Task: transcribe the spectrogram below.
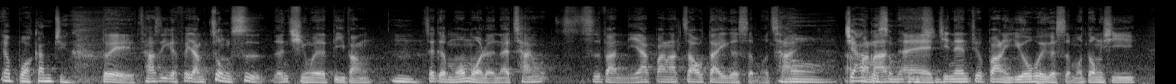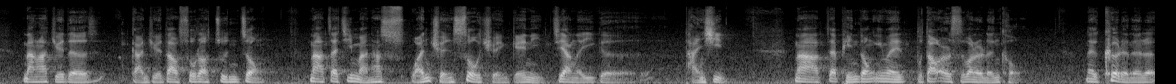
要拔干净。对，他是一个非常重视人情味的地方。嗯这个某某人来餐吃饭，你要帮他招待一个什么菜，哦加帮他个什么东西哎，今天就帮你优惠个什么东西，让他觉得感觉到受到尊重。那在金满，他完全授权给你这样的一个弹性。那在屏东，因为不到二十万的人口，那个客人的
